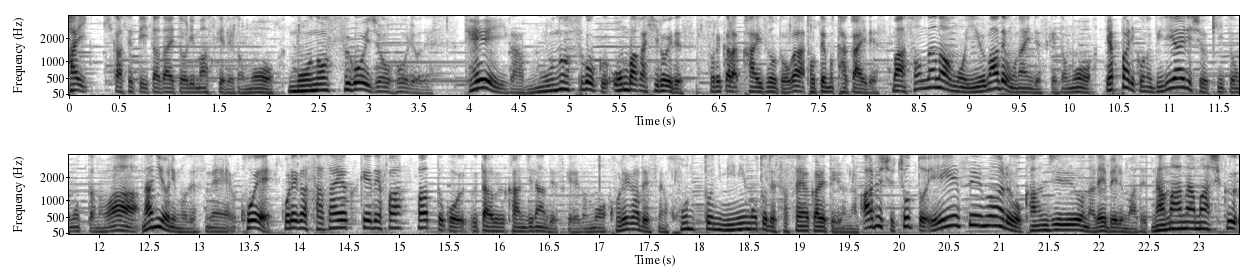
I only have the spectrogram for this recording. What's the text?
はい聞かせていただいておりますけれどもものすごい情報量です。定位がものすごく音場が広いです。それから解像度がとても高いです。まあそんなのはもう言うまでもないんですけどもやっぱりこのビリー・アイリッシュを聞いて思ったのは何よりもですね声。これがささやく系でファッファッとこう歌う感じなんですけれどもこれがですね本当に耳元でささやかれているようなある種ちょっと ASMR を感じるようなレベルまで生々しく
